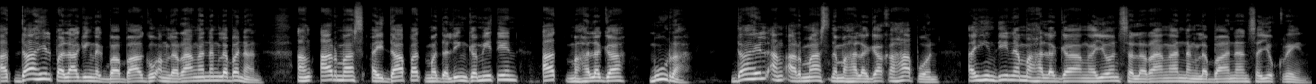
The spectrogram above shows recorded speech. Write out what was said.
At dahil palaging nagbabago ang larangan ng labanan, ang armas ay dapat madaling gamitin at mahalaga mura. Dahil ang armas na mahalaga kahapon ay hindi na mahalaga ngayon sa larangan ng labanan sa Ukraine.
